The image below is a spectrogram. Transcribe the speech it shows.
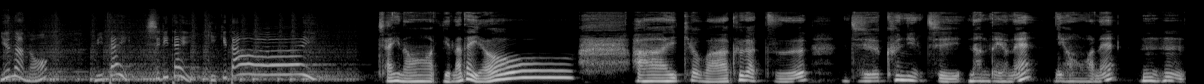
ゆなの見たい知りたい聞きたいチャイのゆなだよ。はい。今日は9月19日なんだよね。日本はね。うんうん。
